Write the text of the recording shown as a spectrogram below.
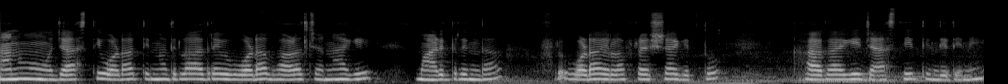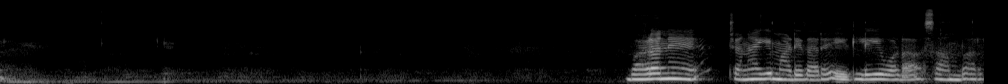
ನಾನು ಜಾಸ್ತಿ ವಡ ತಿನ್ನೋದಿಲ್ಲ, ಆದರೆ ವಡ ಭಾಳ ಚೆನ್ನಾಗಿ ಮಾಡಿದ್ರಿಂದ ವಡ ಎಲ್ಲ ಫ್ರೆಶ್ ಆಗಿತ್ತು. ಹಾಗಾಗಿ ಜಾಸ್ತಿ ತಿಂದಿದ್ದೀನಿ. ಭಾಳನೇ ಚೆನ್ನಾಗಿ ಮಾಡಿದ್ದಾರೆ ಇಡ್ಲಿ, ವಡ, ಸಾಂಬಾರು,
